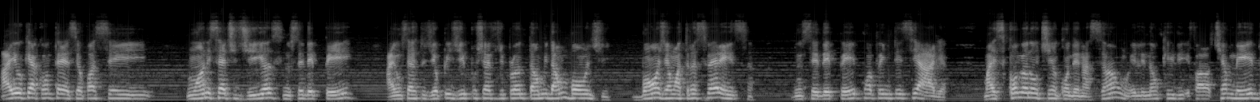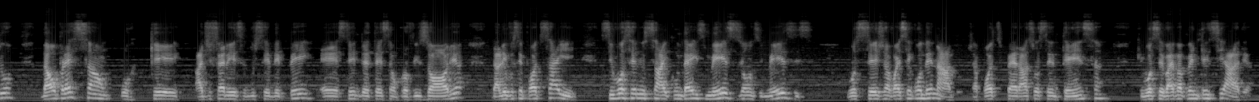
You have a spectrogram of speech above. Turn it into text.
Aí o que acontece? Eu passei um ano e sete dias no CDP. Aí um certo dia eu pedi para o chefe de plantão me dar um bonde. Bonde é uma transferência de um CDP para uma penitenciária. Mas como eu não tinha condenação, ele não queria, fala, tinha medo da opressão, porque a diferença do CDP é ser de detenção provisória, dali você pode sair. Se você não sai com 10 meses, 11 meses, você já vai ser condenado, já pode esperar a sua sentença, que você vai para a penitenciária.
